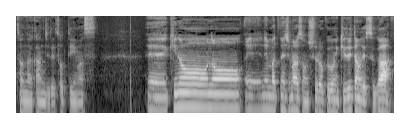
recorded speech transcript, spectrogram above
そんな感じで撮っています。えー昨日の、えー年末年始マラソン収録後に気づいたのですが、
